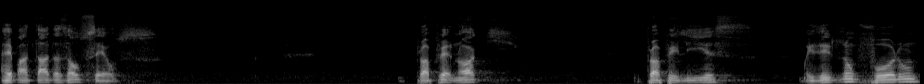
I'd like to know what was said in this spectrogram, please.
arrebatadas aos céus. O próprio Enoque, o próprio Elias, mas eles não foram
